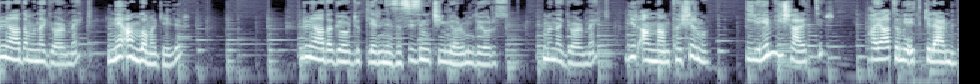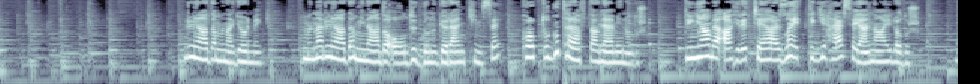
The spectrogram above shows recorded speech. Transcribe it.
Rüyada mına görmek ne anlama gelir? Rüyada gördüklerinizi sizin için yorumluyoruz. Mına görmek bir anlam taşır mı? İyiye mi işarettir? Hayatımı etkiler mi? Rüyada mına görmek. Mına rüyada minada olduğunu gören kimse, korktuğu taraftan emin olur. Dünya ve ahiretçe arzu ettiği her şeye nail olur.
